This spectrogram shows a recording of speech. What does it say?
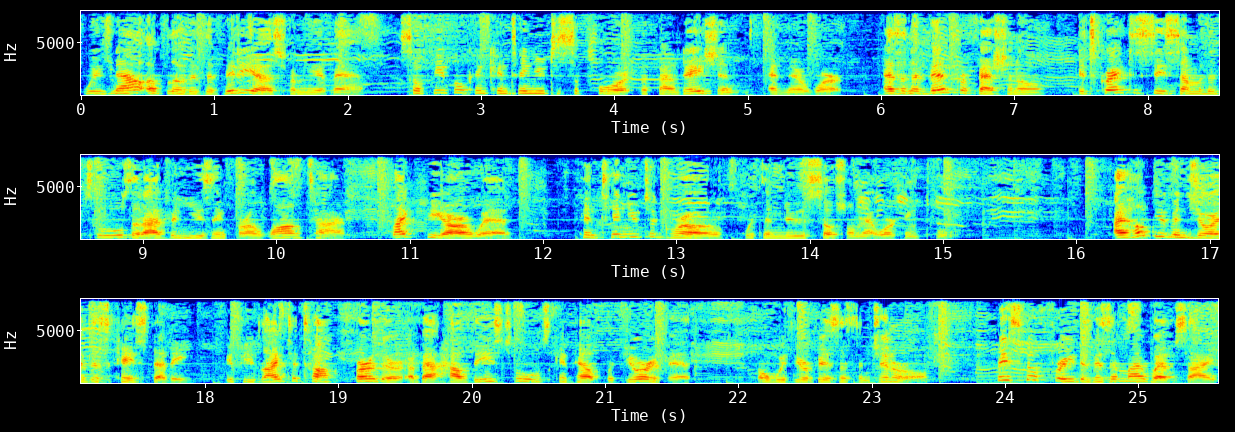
we've now uploaded the videos from the event so people can continue to support the foundations and their work. As an event professional, it's great to see some of the tools that I've been using for a long time, like PRWeb, continue to grow with the new social networking tool. I hope you've enjoyed this case study. If you'd like to talk further about how these tools can help with your event or with your business in general, please feel free to visit my website,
